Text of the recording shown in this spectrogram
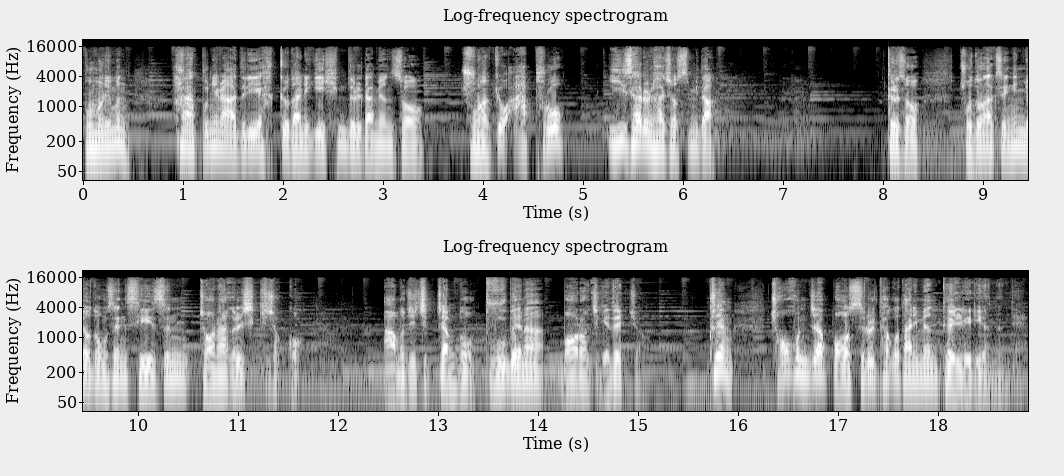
부모님은 하나뿐인 아들이 학교 다니기 힘들다면서 중학교 앞으로 이사를 하셨습니다. 그래서 초등학생인 여동생 셋은 전학을 시키셨고 아버지 직장도 두 배나 멀어지게 됐죠. 그냥 저 혼자 버스를 타고 다니면 될 일이었는데.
